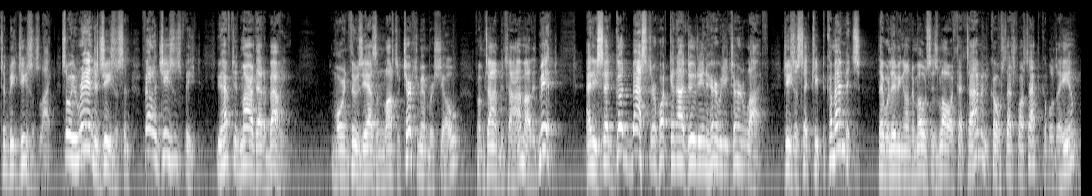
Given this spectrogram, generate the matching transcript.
to be Jesus like. So he ran to Jesus and fell at Jesus' feet. You have to admire that about him more enthusiasm lots of church members show from time to time, I'll admit. And he said, Good master, what can I do to inherit eternal life? Jesus said, Keep the commandments. They were living under Moses' law at that time, and of course, that's what's applicable to him.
